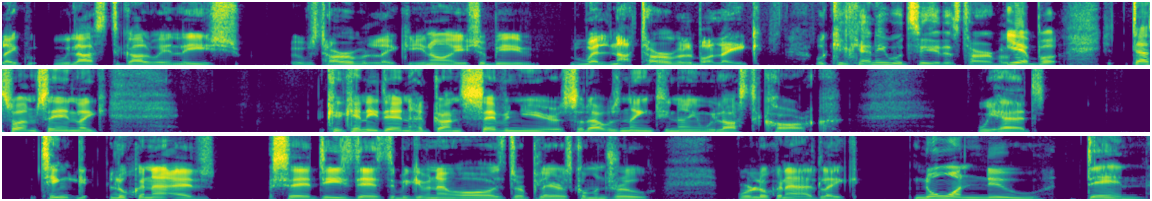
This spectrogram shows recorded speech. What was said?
like we lost to Galway and Laois. It was terrible. Like you know, you should be well, not terrible, but like well, Kilkenny would see it as terrible. yeah, but that's what I'm saying. Like Kilkenny then had gone seven years, so that was '99. We lost to Cork. We had think looking at it. Say these days they'd be giving out, oh, is there players coming through? We're looking at it like no one knew then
